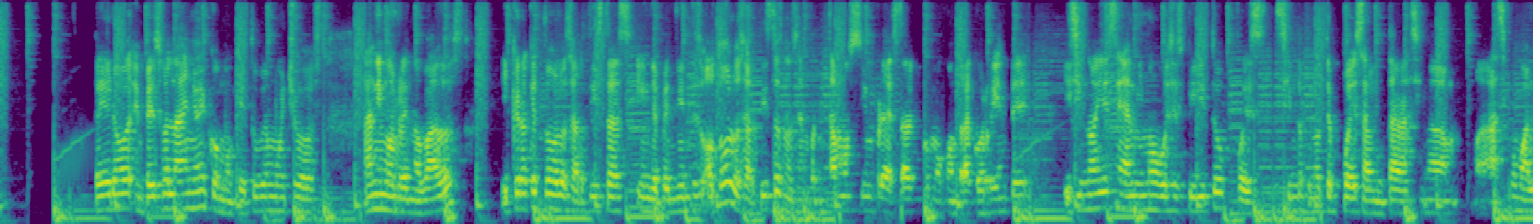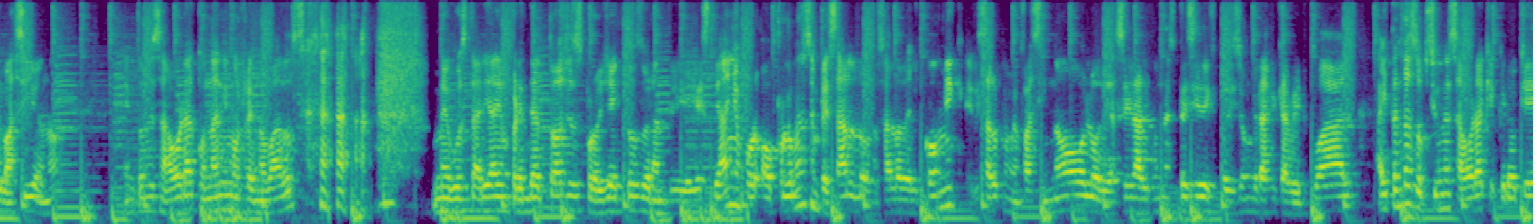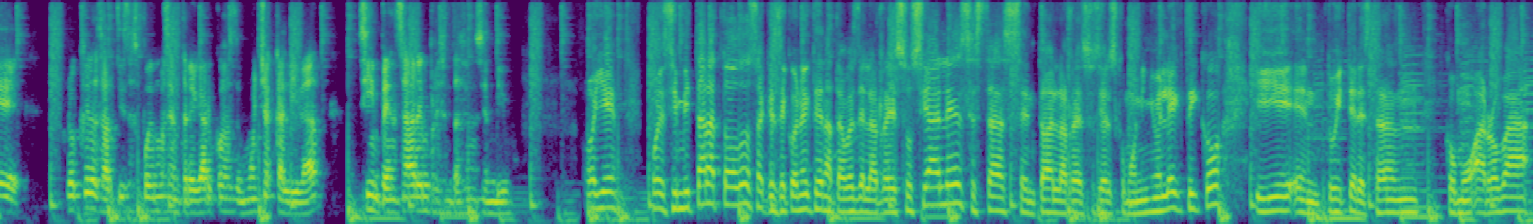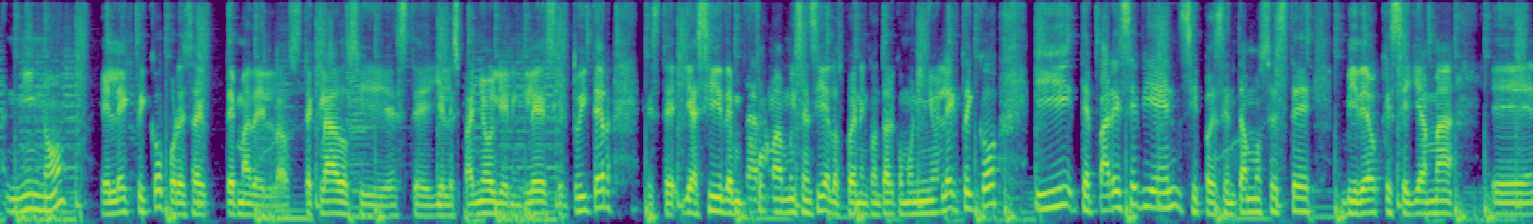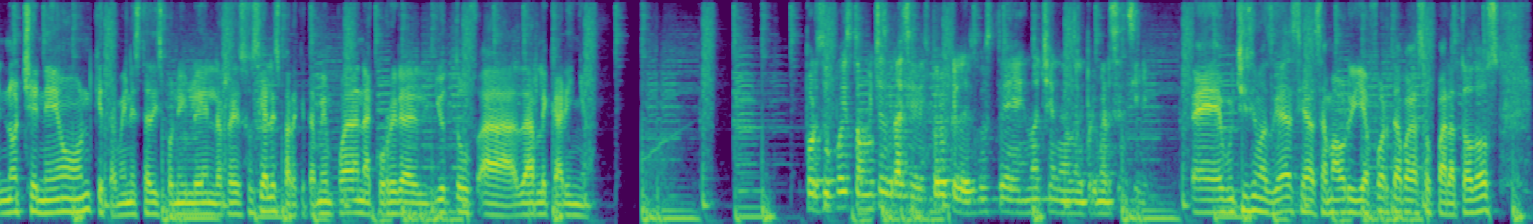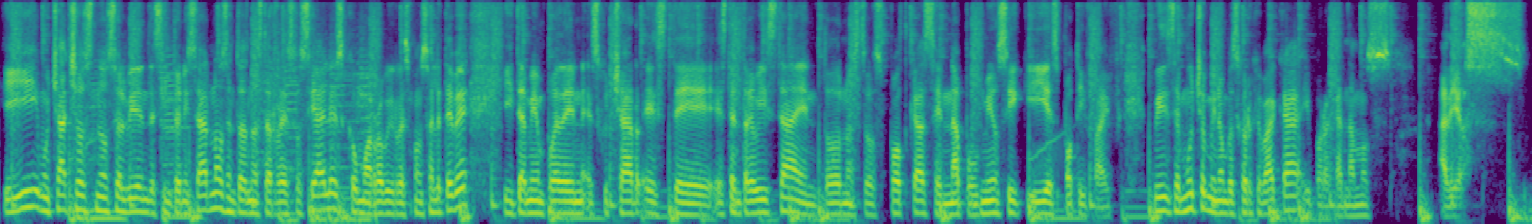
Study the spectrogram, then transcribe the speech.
Pero empezó el año y como que tuve muchos ánimos renovados y creo que todos los artistas independientes o todos los artistas nos enfrentamos siempre a estar como contracorriente y si no hay ese ánimo o ese espíritu, pues siento que no te puedes aventar así, nada, así como al vacío, ¿no? Entonces ahora con ánimos renovados me gustaría emprender todos esos proyectos durante este año o por lo menos empezarlo, o sea, lo del cómic es algo que me fascinó, lo de hacer alguna especie de exposición gráfica virtual, hay tantas opciones ahora que creo que creo que los artistas podemos entregar cosas de mucha calidad sin pensar en presentaciones en vivo. Oye, pues invitar a todos a que se conecten a través de las redes sociales. Estás en todas las redes sociales como Niño Eléctrico y en Twitter están como arroba Nino Eléctrico por ese tema de los teclados y este y el español y el inglés y el Twitter. Este, y así de forma muy sencilla los pueden encontrar como Niño Eléctrico. ¿Y te parece bien si presentamos este video que se llama eh, Noche Neón, que también está disponible en las redes sociales para que también puedan acudir al YouTube a darle cariño. Por supuesto, muchas gracias. Espero que les guste Noche en el primer sencillo. Eh, muchísimas gracias a Mauro y a fuerte abrazo para todos. Y muchachos, no se olviden de sintonizarnos en todas nuestras redes sociales como arroba irresponsable TV y también pueden escuchar este, esta entrevista en todos nuestros podcasts en Apple Music y Spotify. Cuídense mucho, mi nombre es Jorge Vaca y por acá andamos. Adiós.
